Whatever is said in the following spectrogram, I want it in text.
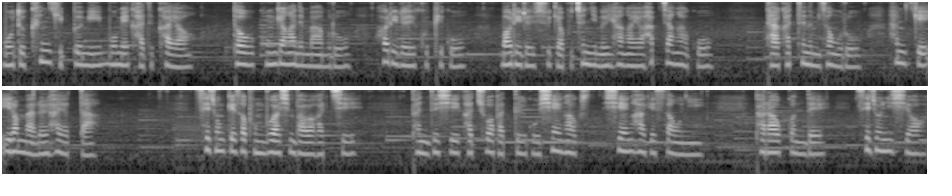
모두 큰 기쁨이 몸에 가득하여 더욱 공경하는 마음으로 허리를 굽히고 머리를 숙여 부처님을 향하여 합장하고 다 같은 음성으로 함께 이런 말을 하였다. 세종께서 분부하신 바와 같이 반드시 갖추어 받들고 시행하, 시행하겠사오니 바라옵건대 세존이시여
